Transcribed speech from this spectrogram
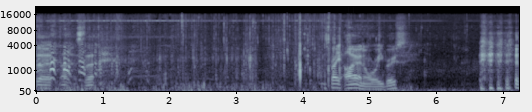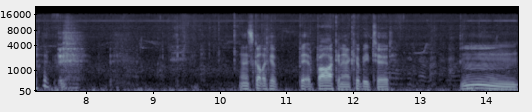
That's it. That's it. It's very iron ore Bruce. and it's got like a bit of bark in there. it Could be turd. Mmm.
